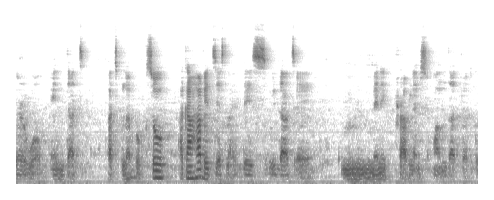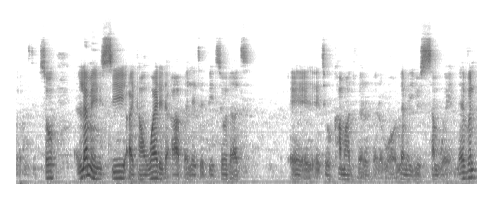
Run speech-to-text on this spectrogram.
very well in that particular book. So I can have it just like this without uh, many problems on that particular thing. so let me see I can widen it up a little bit so that it, it will come out very very well. Let me use somewhere 11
